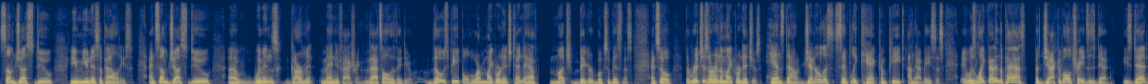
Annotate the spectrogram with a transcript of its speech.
Some just do municipalities, and some just do uh, women's garment manufacturing. That's all that they do. Those people who are micro niche tend to have much bigger books of business. And so the riches are in the micro niches, hands down. Generalists simply can't compete on that basis. It was like that in the past, but jack of all trades is dead. He's dead.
